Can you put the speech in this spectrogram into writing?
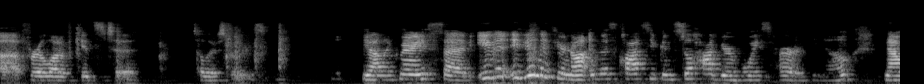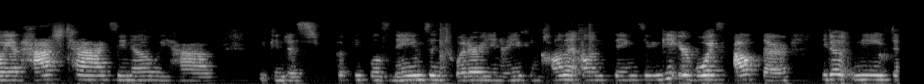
uh, for a lot of kids to tell their stories. Yeah, like Mary said, even even if you're not in this class, you can still have your voice heard. You know, now we have hashtags. You know, we have you can just put people's names in Twitter. You know, you can comment on things. You can get your voice out there. You don't need to,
